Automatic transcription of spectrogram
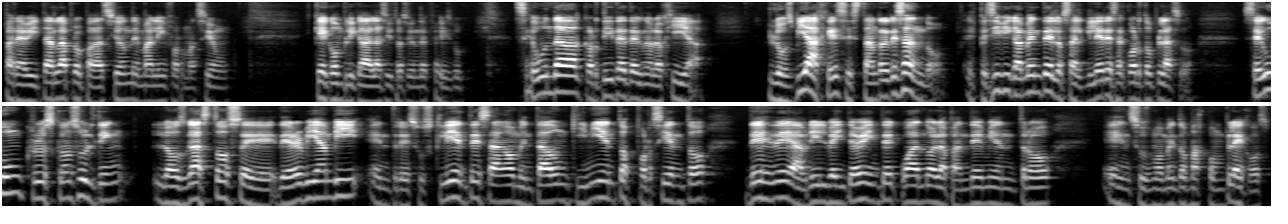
para evitar la propagación de mala información. Qué complicada la situación de Facebook. Segunda cortita de tecnología. Los viajes están regresando, específicamente los alquileres a corto plazo. Según Cruise Consulting, los gastos eh, de Airbnb entre sus clientes han aumentado un 500% desde abril 2020, cuando la pandemia entró en sus momentos más complejos.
